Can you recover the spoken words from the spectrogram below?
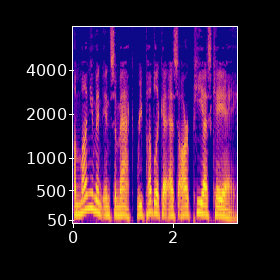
A monument in Samak, Republika Srpska,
